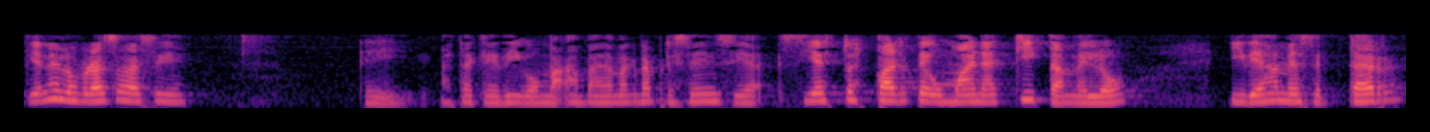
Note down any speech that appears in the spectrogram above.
tienes los brazos así. hasta que digo, amada magna presencia, si esto es parte humana, quítamelo y déjame aceptar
